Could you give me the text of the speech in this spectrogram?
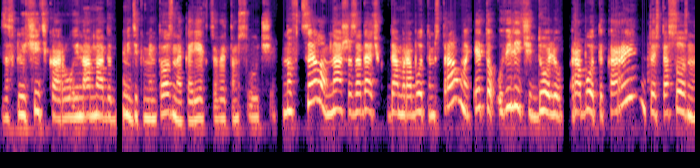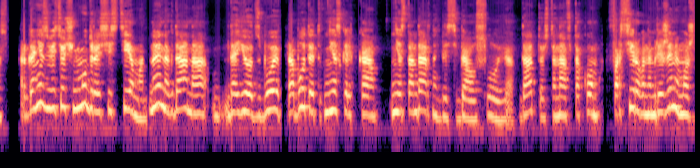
засключить кору. И нам надо медикаментозная коррекция в этом случае. Но в целом наша задача, когда мы работаем с травмой, это увеличить долю работы коры, то есть осознанность Организм ведь очень мудрая система, но иногда она дает сбой, работает в несколько нестандартных для себя условиях, да, то есть она в таком форсированном режиме может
